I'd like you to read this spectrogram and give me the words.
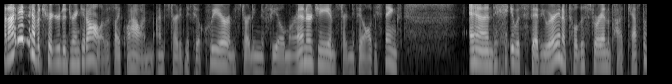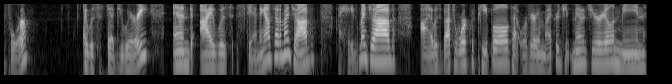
And I didn't have a trigger to drink at all. I was like, wow, I'm I'm starting to feel clear. I'm starting to feel more energy. I'm starting to feel all these things. And it was February, and I've told this story on the podcast before. It was February and I was standing outside of my job. I hated my job. I was about to work with people that were very micromanagerial and mean,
